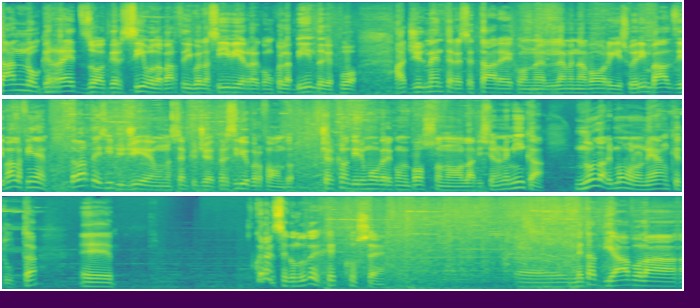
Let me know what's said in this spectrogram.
danno grezzo aggressivo da parte di quella Sivir con quella build che può agilmente resettare con le lame navori i suoi rimbalzi, ma alla fine da parte dei CGG è un semplice presidio profondo. Cercano di rimuovere come possono la visione nemica, non la rimuovono neanche tutta. E quella secondo te che cos'è? Metà diavola,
